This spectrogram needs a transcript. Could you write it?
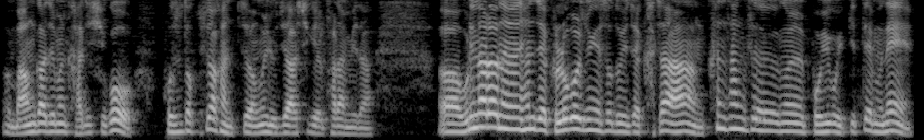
마음가짐을 가지시고 보수적 투자 관점을 유지하시길 바랍니다. 어, 우리나라는 현재 글로벌 중에서도 이제 가장 큰 상승을 보이고 있기 때문에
